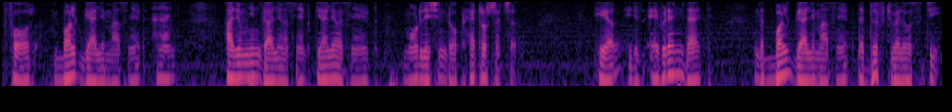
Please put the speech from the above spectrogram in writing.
for bulk gallium arsenide and aluminum gallium arsenide gallium arsenide modulation doped heterostructure. Here it is evident that in the bulk gallium arsenide the drift velocity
